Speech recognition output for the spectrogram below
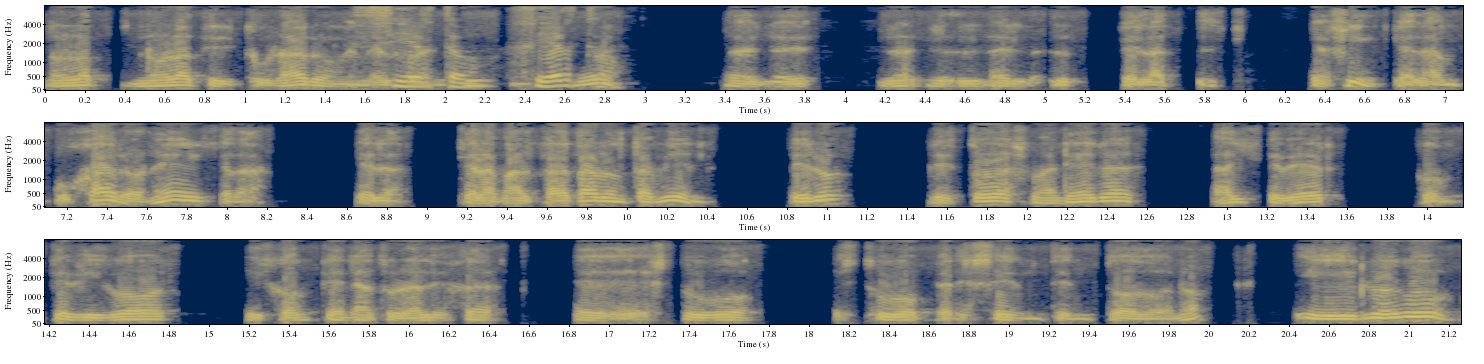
no la, no la trituraron en el Cierto, cierto. que la, en fin, que la empujaron, ¿eh? que, la, que, la, que la maltrataron también. Pero, de todas maneras, hay que ver con qué vigor y con qué naturaleza eh, estuvo estuvo presente en todo, ¿no? Y luego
